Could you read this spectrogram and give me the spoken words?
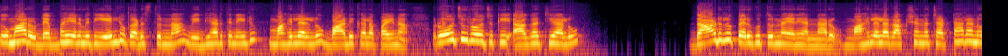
సుమారు డెబ్బై ఎనిమిది ఏళ్ళు గడుస్తున్న విద్యార్థినీలు మహిళలు బాలికల పైన రోజు రోజుకి అగత్యాలు దాడులు పెరుగుతున్నాయని అన్నారు. మహిళల రక్షణ చట్టాలను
